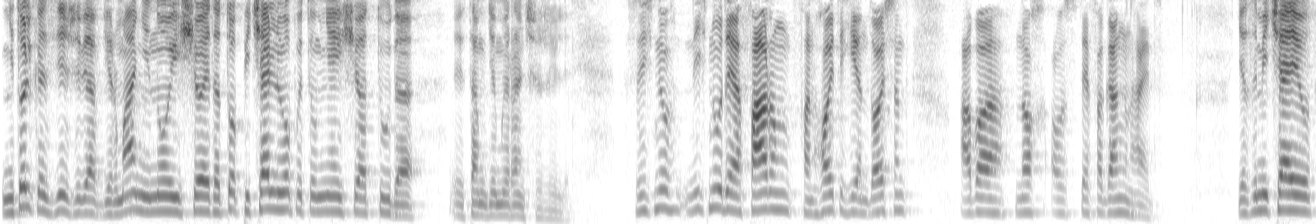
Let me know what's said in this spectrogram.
Не только здесь, живя в Германии, но еще это то печальный опыт у меня еще оттуда, э, там, где мы раньше жили. Es ist nicht nur, nicht nur die Erfahrung von heute hier in Deutschland, aber noch aus der Vergangenheit. Я замечаю,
